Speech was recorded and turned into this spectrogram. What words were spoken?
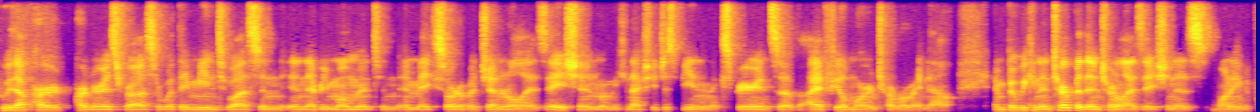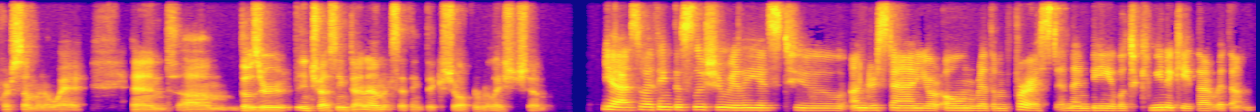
who that part, partner is for us or what they mean to us in, in every moment and, and make sort of a generalization when we can actually just be in an experience of i feel more internal right now. And but we can interpret the internalization as wanting to push someone away. And um, those are interesting dynamics i think that show up in relationship. Yeah, so I think the solution really is to understand your own rhythm first and then being able to communicate that rhythm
